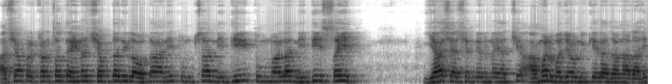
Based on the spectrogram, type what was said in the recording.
अशा प्रकारचा त्यानं शब्द दिला होता आणि तुमचा निधी तुम्हाला निधीसहित या शासन निर्णयाची अंमलबजावणी केल्या जाणार आहे.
